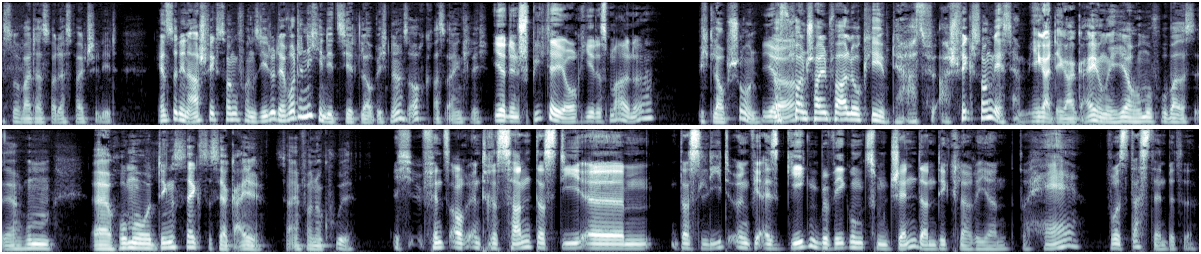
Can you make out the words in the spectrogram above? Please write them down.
So, warte, das war das falsche Lied. Kennst du den Arschfick-Song von Sido? Der wurde nicht indiziert, glaube ich, ne? Ist auch krass eigentlich. Ja, den spielt er ja auch jedes Mal, ne? Ich glaube schon. Ja. Das ist anscheinend für alle okay. Der Arsch- Arschfick-Song, der ist ja mega, Digga, geil, Junge. Hier, homophober, das, äh, hom, äh, Homo-Dings-Sex ist ja geil. Ist ja einfach nur cool. Ich find's auch interessant, dass die ähm, das Lied irgendwie als Gegenbewegung zum Gendern deklarieren. So, hä? Wo ist das denn bitte?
